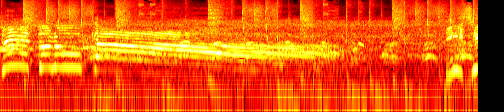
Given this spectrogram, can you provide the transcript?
¡De Toluca! Y sí,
